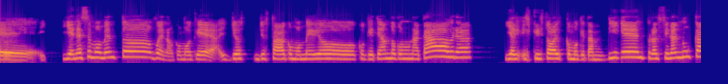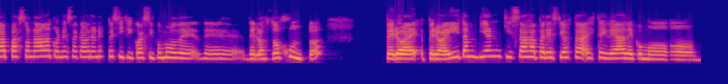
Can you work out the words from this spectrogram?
claro. Eh, y en ese momento, bueno, como que yo, yo estaba como medio coqueteando con una cabra y el, el Cristóbal como que también, pero al final nunca pasó nada con esa cabra en específico, así como de, de, de los dos juntos. Pero, ahí- pero ahí también quizás apareció esta, esta idea de como,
